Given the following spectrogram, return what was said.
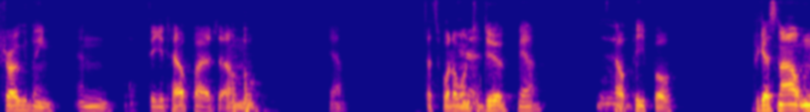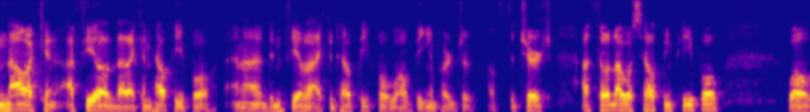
struggling and they get help by it. Um yeah. That's what I want to do. Yeah Mm. help people because now now I can I feel that I can help people and I didn't feel that I could help people while being a part of- the church. I thought I was helping people well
